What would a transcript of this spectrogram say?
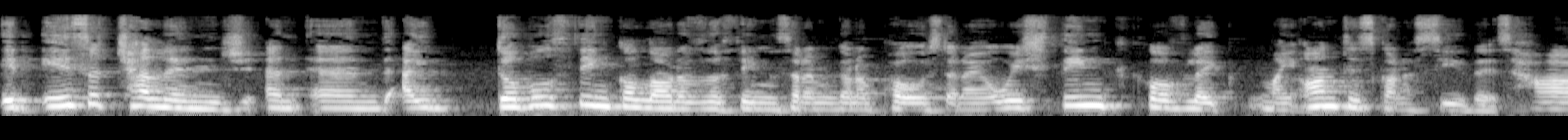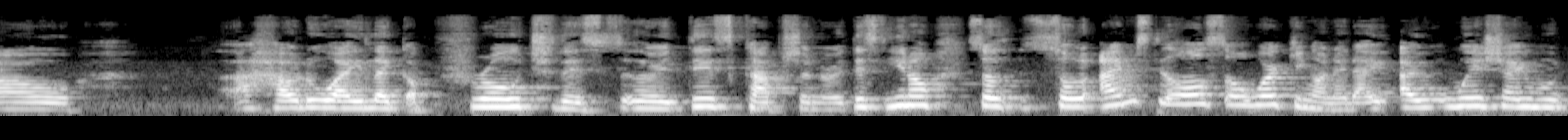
it is a challenge and and i double think a lot of the things that I'm gonna post, and I always think of like my aunt is gonna see this. How how do I like approach this or this caption or this, you know? So so I'm still also working on it. I, I wish I would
